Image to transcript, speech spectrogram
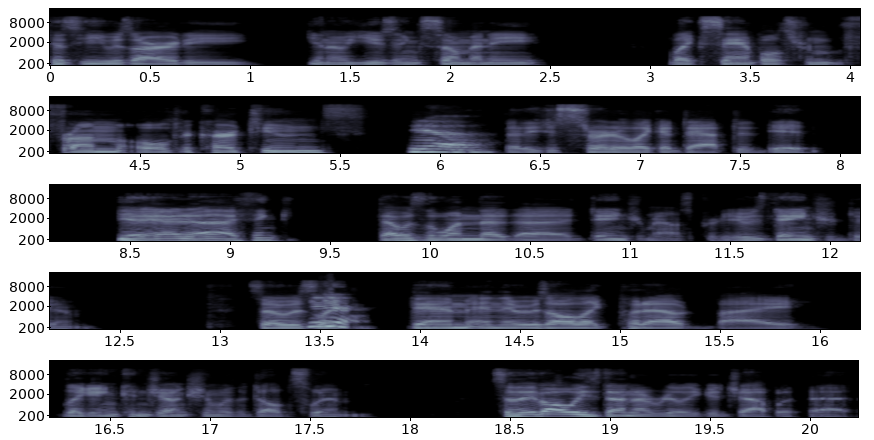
cuz he was already, you know, using so many like samples from from older cartoons Yeah. that he just sort of like adapted it. Yeah, and uh, I think that was the one that uh, Danger Mouse produced. It was Danger Doom. So it was like them, and it was all like put out by like in conjunction with Adult Swim. So they've always done a really good job with that.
